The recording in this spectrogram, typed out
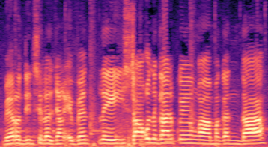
meron din sila dyang event place. Tsaka kung naghanap kayong ah, maganda,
